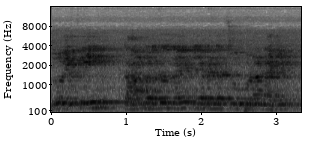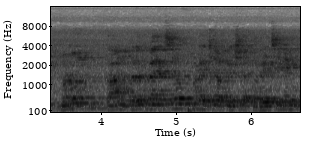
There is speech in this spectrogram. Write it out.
जो व्यक्ती काम करतच नाही त्याच्याकडनं चूक होणार नाही. म्हणून काम करत राहायचं फळाची अपेक्षा करायची नाही.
